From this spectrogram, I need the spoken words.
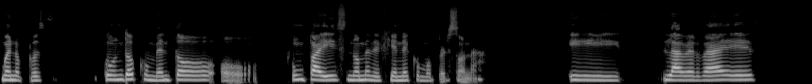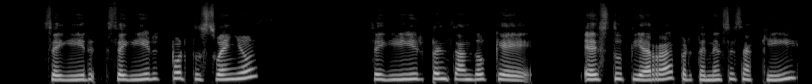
bueno, pues un documento o un país no me defiende como persona. Y la verdad es seguir, seguir por tus sueños, seguir pensando que es tu tierra, perteneces aquí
